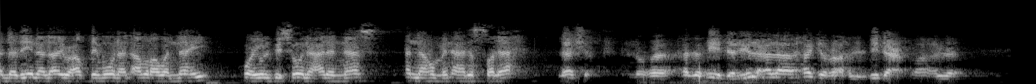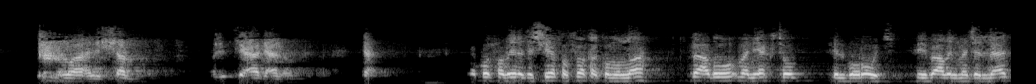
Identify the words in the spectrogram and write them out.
الذين لا يعظمون الأمر والنهي ويلبسون على الناس أنهم من أهل الصلاح؟ لا شك. هذا فيه دليل على هجر أهل البدع وأهل وأهل الشر والابتعاد عنهم. نعم. يقول فضيلة الشيخ وفقكم الله بعض من يكتب في البروج في بعض المجلات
